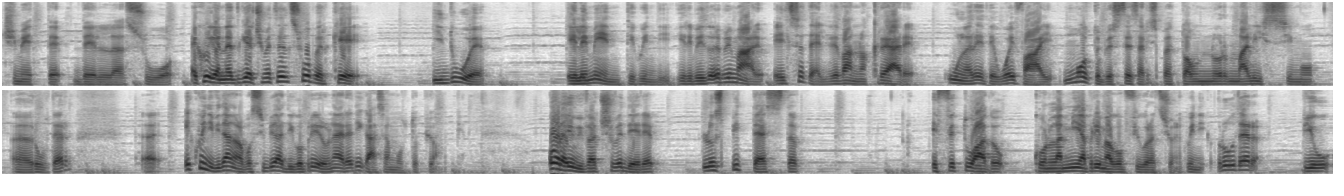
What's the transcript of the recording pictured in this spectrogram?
ci mette del suo. È qui che Netgear ci mette del suo perché i due elementi, quindi il ripetitore primario e il satellite, vanno a creare una rete wifi molto più estesa rispetto a un normalissimo uh, router uh, e quindi vi danno la possibilità di coprire un'area di casa molto più ampia. Ora io vi faccio vedere lo speed test effettuato con la mia prima configurazione, quindi router più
